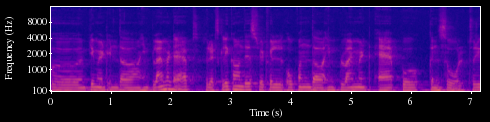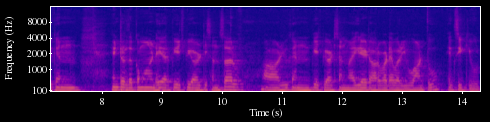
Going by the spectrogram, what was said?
uh, implement in the employment app so let's click on this. It will open the employment app console. So you can enter the command here php artisan serve or you can php artisan migrate or whatever you want to execute.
